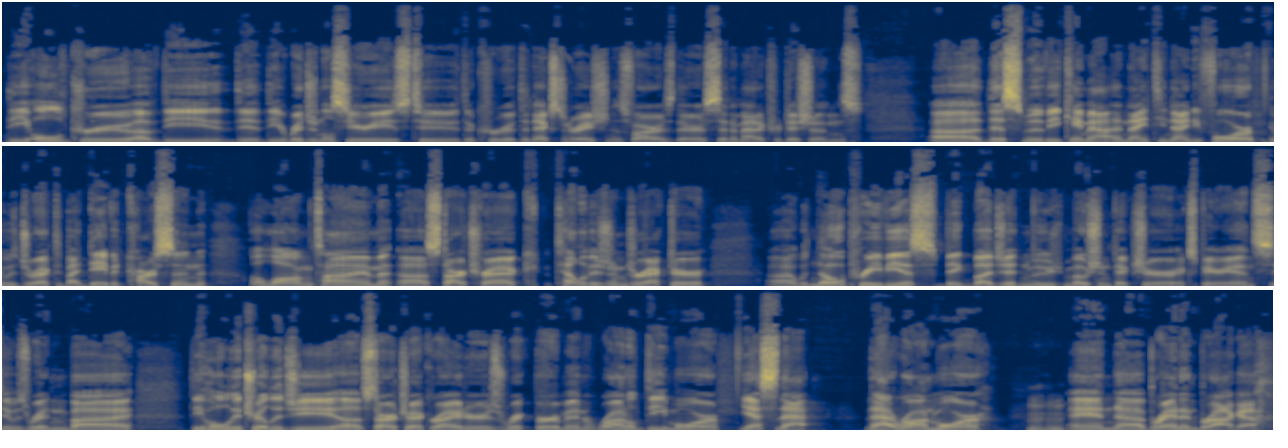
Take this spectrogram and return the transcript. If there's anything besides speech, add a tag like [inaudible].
the old crew of the the, the original series to the crew of the next generation as far as their cinematic traditions. Uh, this movie came out in 1994. It was directed by David Carson, a longtime uh, Star Trek television director uh, with no previous big budget mo- motion picture experience. It was written by the holy trilogy of Star Trek writers Rick Berman, Ronald D. Moore. Yes, that that Ron Moore Mhm. and uh, Brannon Braga,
